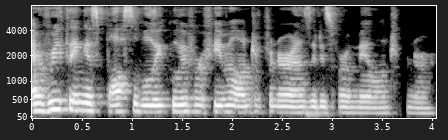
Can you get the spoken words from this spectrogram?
everything is possible equally for a female entrepreneur as it is for a male entrepreneur.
